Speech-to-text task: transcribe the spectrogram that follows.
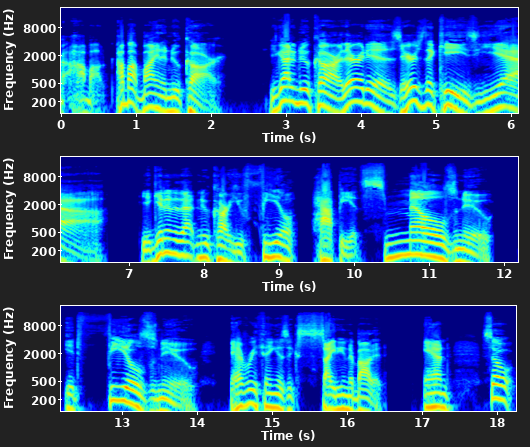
how about how about buying a new car? You got a new car. There it is. Here's the keys. Yeah. You get into that new car, you feel happy. It smells new. It feels new. Everything is exciting about it. And so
